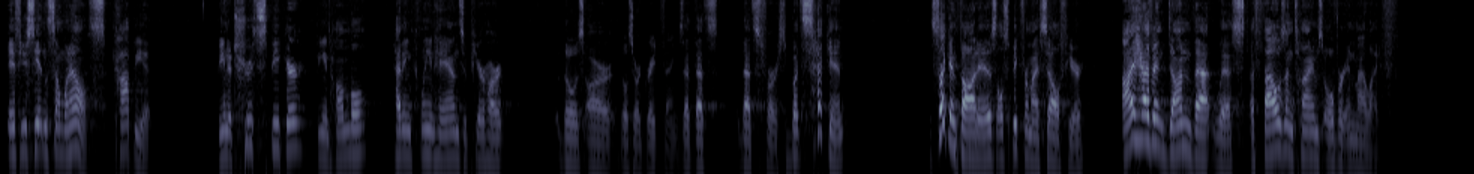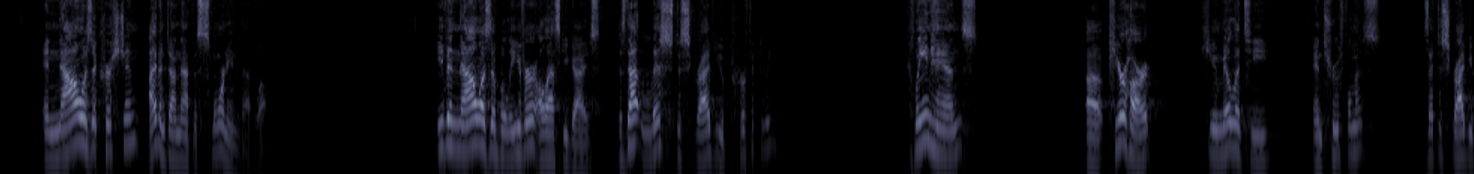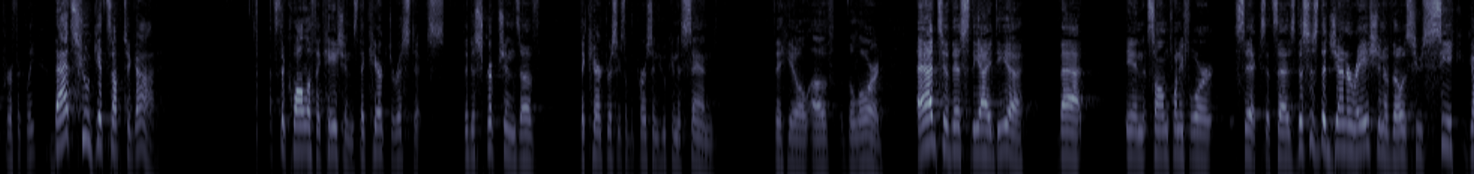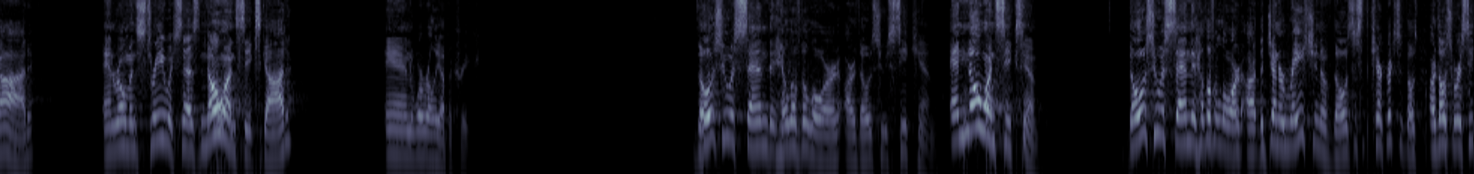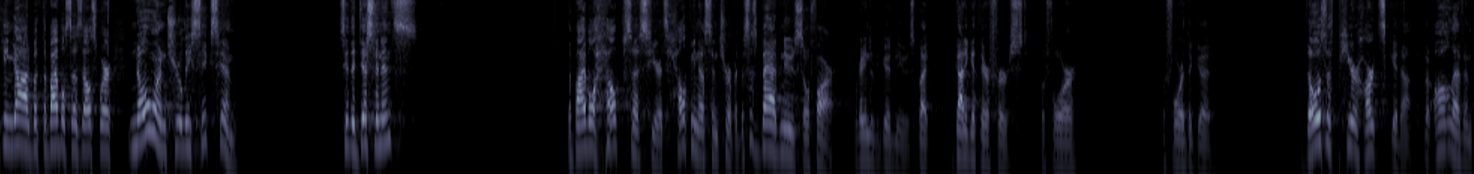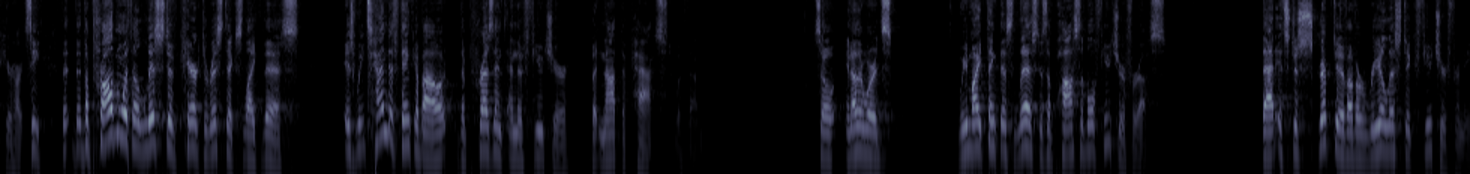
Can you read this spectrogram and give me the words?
If you see it in someone else, copy it. Being a truth speaker, being humble, having clean hands, a pure heart, those are, those are great things. That, that's, that's first. But second, the second thought is I'll speak for myself here. I haven't done that list a thousand times over in my life. And now, as a Christian, I haven't done that this morning that well. Even now, as a believer, I'll ask you guys does that list describe you perfectly? Clean hands, uh, pure heart, humility, and truthfulness? Does that describe you perfectly? That's who gets up to God. That's the qualifications, the characteristics, the descriptions of the characteristics of the person who can ascend the hill of the Lord. Add to this the idea that in Psalm 24 6, it says, This is the generation of those who seek God. And Romans 3, which says, No one seeks God. And we're really up a creek. Those who ascend the hill of the Lord are those who seek him, and no one seeks him. Those who ascend the hill of the Lord are the generation of those, this is the characteristic of those, are those who are seeking God, but the Bible says elsewhere, no one truly seeks him. See the dissonance? The Bible helps us here. It's helping us interpret. This is bad news so far. We're getting to the good news, but we've got to get there first before, before the good. Those with pure hearts get up, but all have impure hearts. See, the, the, the, problem with a list of characteristics like this is we tend to think about the present and the future, but not the past with them. So, in other words, we might think this list is a possible future for us, that it's descriptive of a realistic future for me.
